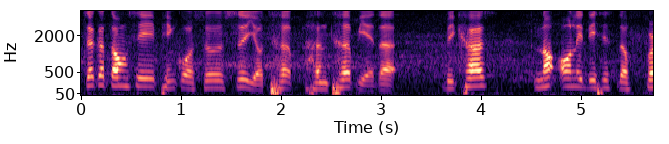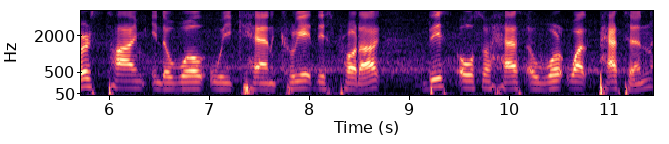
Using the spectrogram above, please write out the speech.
这个东西苹果树是有特很特别的。because not only this is the first time in the world we can create this product, this also has a worldwide pattern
